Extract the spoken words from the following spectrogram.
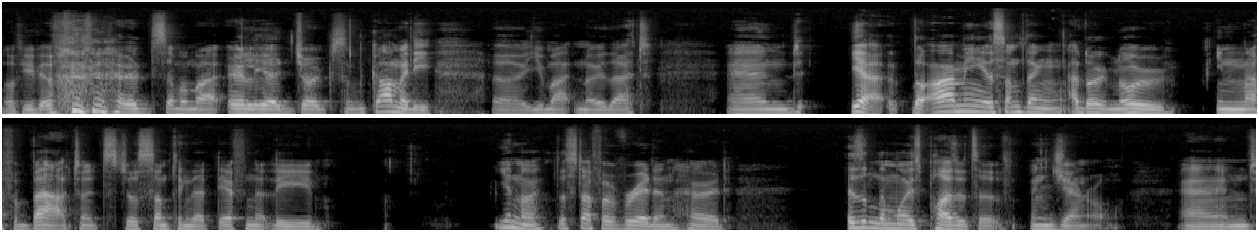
Or if you've ever heard some of my earlier jokes and comedy, uh, you might know that. And yeah, the army is something I don't know enough about. It's just something that definitely, you know, the stuff I've read and heard isn't the most positive in general. And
